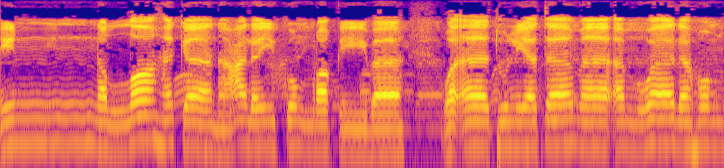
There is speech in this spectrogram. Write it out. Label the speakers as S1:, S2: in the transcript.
S1: إن الله كان عليكم رقيبا وآتوا اليتامى أموالهم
